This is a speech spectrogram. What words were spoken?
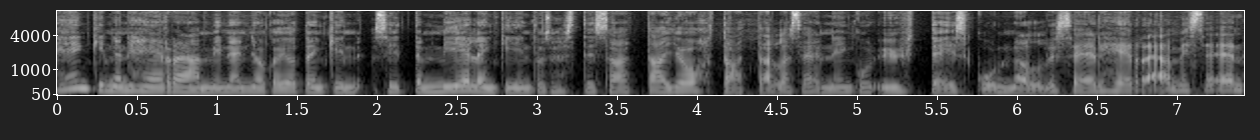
henkinen herääminen, joka jotenkin sitten mielenkiintoisesti saattaa johtaa tällaiseen niin kuin yhteiskunnalliseen heräämiseen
